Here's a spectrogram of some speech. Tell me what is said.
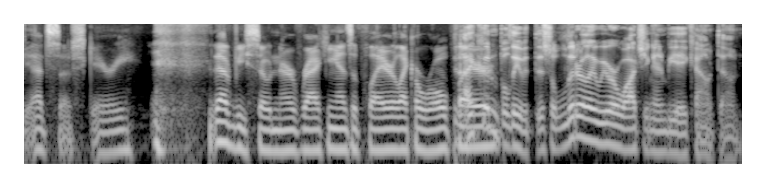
that's so scary. that would be so nerve wracking as a player, like a role player. I couldn't believe it. So literally, we were watching NBA Countdown,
